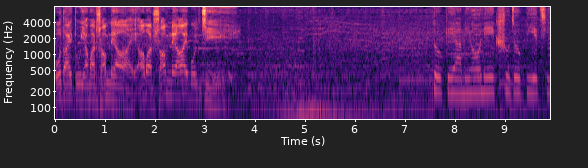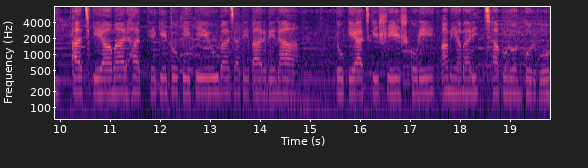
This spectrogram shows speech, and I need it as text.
কোথায় তুই আমার সামনে আয় আমার সামনে আয় বলছি। তোকে আমি অনেক সুযোগ দিয়েছি আজকে আমার হাত থেকে তোকে কেউ বাঁচাতে পারবে না। তোকে আজকে শেষ করে আমি আমার ইচ্ছা পূরণ করব।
